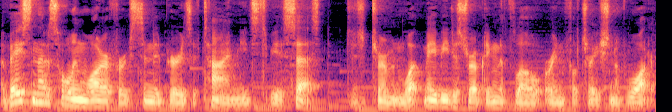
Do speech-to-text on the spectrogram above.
A basin that is holding water for extended periods of time needs to be assessed to determine what may be disrupting the flow or infiltration of water.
